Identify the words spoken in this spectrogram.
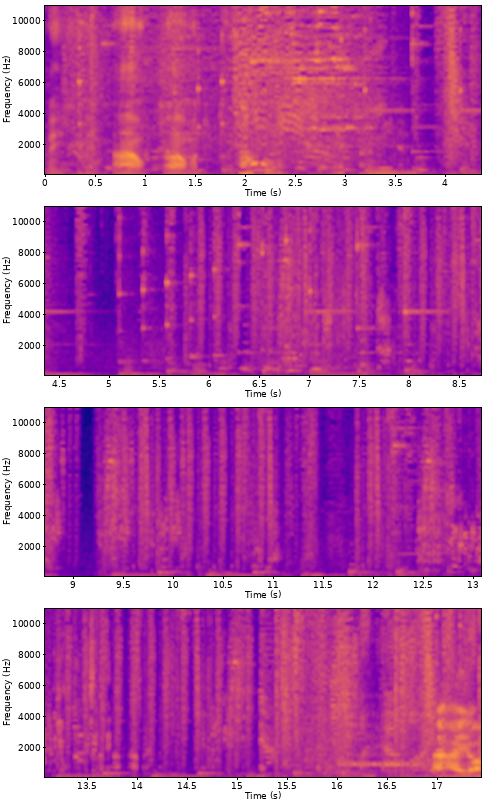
เฮ้ยคิวเลนอ้าวอ้าวมันเอ้าเนี่ยทางนี้ นั่นตายเหรอ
